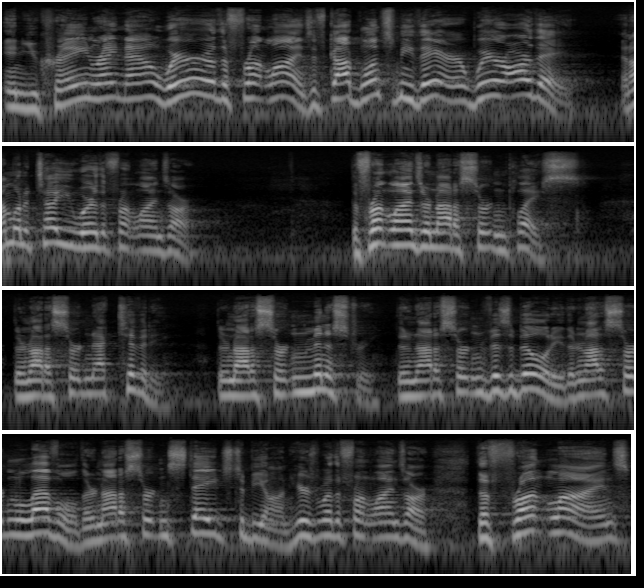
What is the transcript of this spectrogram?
in Ukraine right now, where are the front lines? If God wants me there, where are they? And I'm going to tell you where the front lines are. The front lines are not a certain place, they're not a certain activity, they're not a certain ministry, they're not a certain visibility, they're not a certain level, they're not a certain stage to be on. Here's where the front lines are the front lines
